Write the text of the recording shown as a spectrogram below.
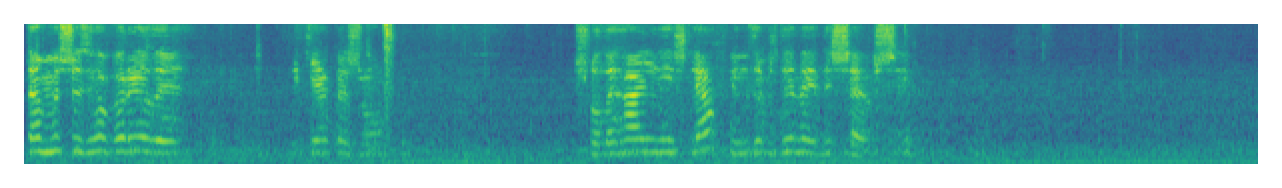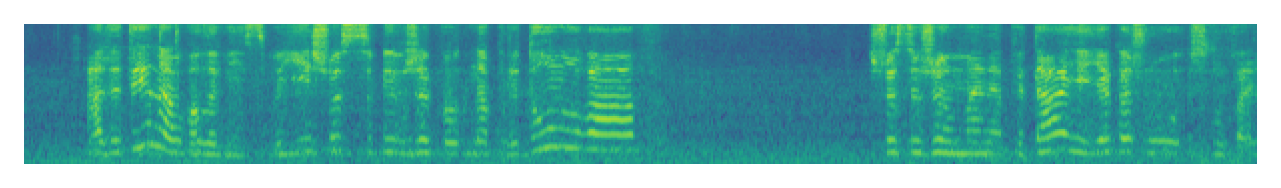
там ми щось говорили, як я кажу, що легальний шлях він завжди найдешевший. А дитина в голові своїй щось собі вже напридумував, щось вже в мене питає. Я кажу, слухай,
